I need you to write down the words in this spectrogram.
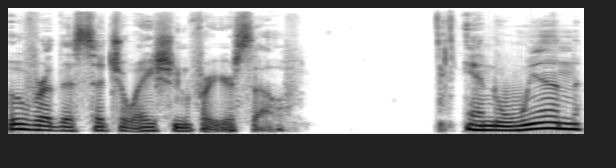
over this situation for yourself. And when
